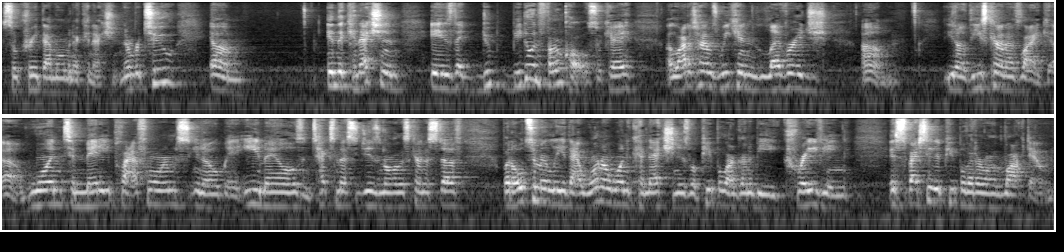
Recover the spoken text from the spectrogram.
so create that moment of connection. Number two, um, in the connection is that do, be doing phone calls. Okay, a lot of times we can leverage. Um, you know these kind of like uh, one to many platforms you know emails and text messages and all this kind of stuff but ultimately that one-on-one connection is what people are going to be craving especially the people that are on lockdown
